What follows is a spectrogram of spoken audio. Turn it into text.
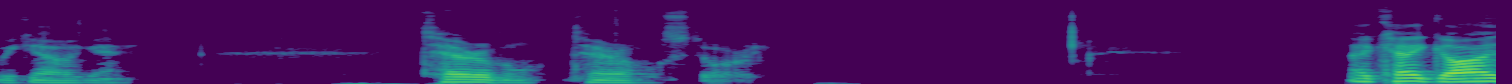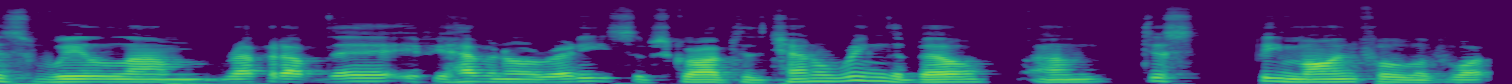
we go again. Terrible, terrible story. Okay, guys, we'll um, wrap it up there. If you haven't already, subscribe to the channel, ring the bell. Um, just be mindful of what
